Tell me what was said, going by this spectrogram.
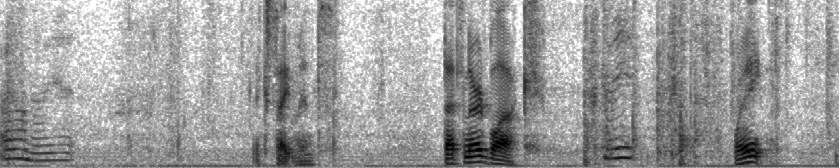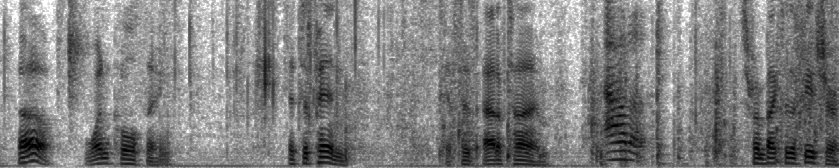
I don't know yet. Excitement. That's Nerd Block. Wait, Wait. Oh, one cool thing. It's a pin. It says out of time. out of. It's from Back to the Future.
